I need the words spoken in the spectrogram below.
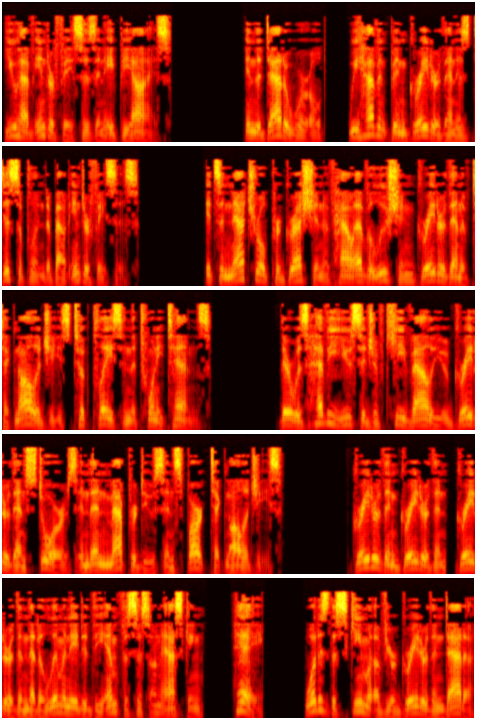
you have interfaces and APIs. In the data world, we haven't been greater than as disciplined about interfaces. It's a natural progression of how evolution greater than of technologies took place in the 2010s. There was heavy usage of key value greater than stores and then MapReduce and Spark technologies. Greater than greater than greater than that eliminated the emphasis on asking, hey, what is the schema of your greater than data?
